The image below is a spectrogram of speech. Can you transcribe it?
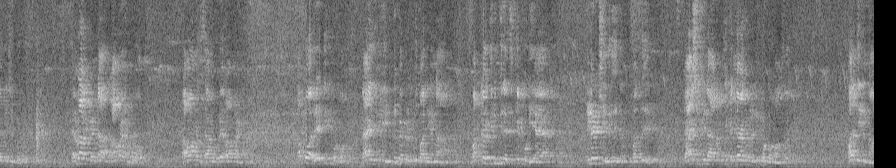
சமைச்சு போயிடும். என்னடா கேட்டால் ராமாயணம் போடுவோம் ராமானந்த் சாருடைய ராமாயணம். அப்போ ரேட்டிங் போடுவோம் ஞாயிற்றுக்கிழமை இந்து பேப்பர் எடுத்து பார்த்தீங்கன்னா மக்கள் விரும்பி ரசிக்கக்கூடிய நிகழ்ச்சி எது? நமக்கு வந்து காஷ்மீர் ஆரம்பித்து கன்னியாகுமரி வரைக்கும் போட்டு வருவாங்க சார். பார்த்தீங்கன்னா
